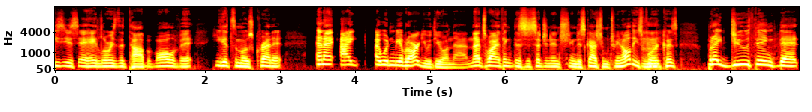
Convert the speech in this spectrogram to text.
easy to say, hey, Lurie's the top of all of it. He gets the most credit, and I I I wouldn't be able to argue with you on that, and that's why I think this is such an interesting discussion between all these four. Mm. Because, but I do think that,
